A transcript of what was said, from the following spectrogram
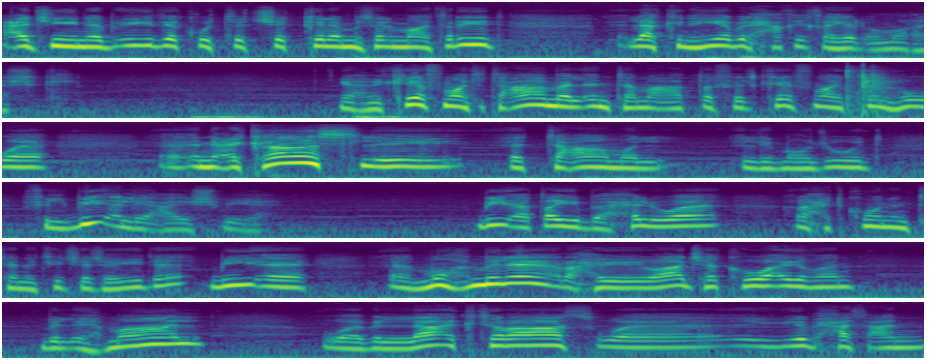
عجينة بإيدك وتتشكله مثل ما تريد لكن هي بالحقيقة هي الأمور هالشكل. يعني كيف ما تتعامل أنت مع الطفل كيف ما يكون هو انعكاس للتعامل اللي موجود في البيئة اللي عايش بيها. بيئة طيبة حلوة راح تكون أنت نتيجة جيدة. بيئة مهملة راح يواجهك هو أيضا بالإهمال. وباللا اكتراث ويبحث عن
